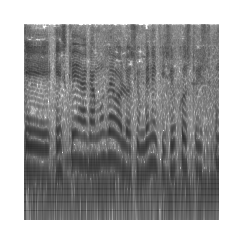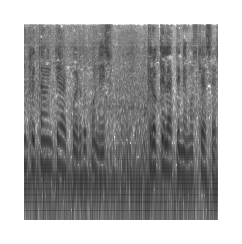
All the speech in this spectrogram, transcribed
eh, es que hagamos la evaluación beneficio-costo y estoy completamente de acuerdo con eso. Creo que la tenemos que hacer.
